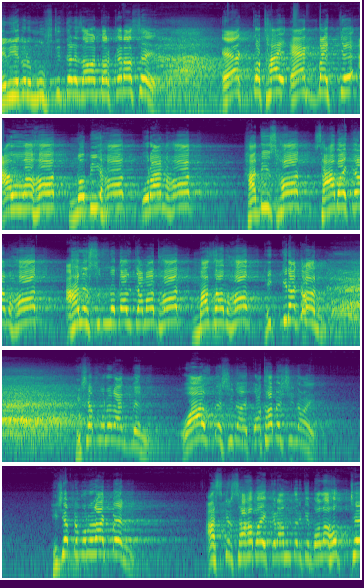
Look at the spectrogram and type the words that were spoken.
এ নিয়ে কোনো মুফতির দ্বারে যাওয়ার দরকার আছে? এক কথায় এক বাক্যে আল্লাহ হক, নবী হক, কোরআন হক, হাদিস হক সাহাবাইকাম হক, আহলে সুন্নতল জামাত হক মাজাব হক, ঠিক কিনা কন? হিসাব মনে রাখবেন। ওয়াজ বেশি নয়, কথা বেশি নয়। হিসাবটা মনে রাখবেন। আজকের সাহাবাই কেরামদেরকে বলা হচ্ছে,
